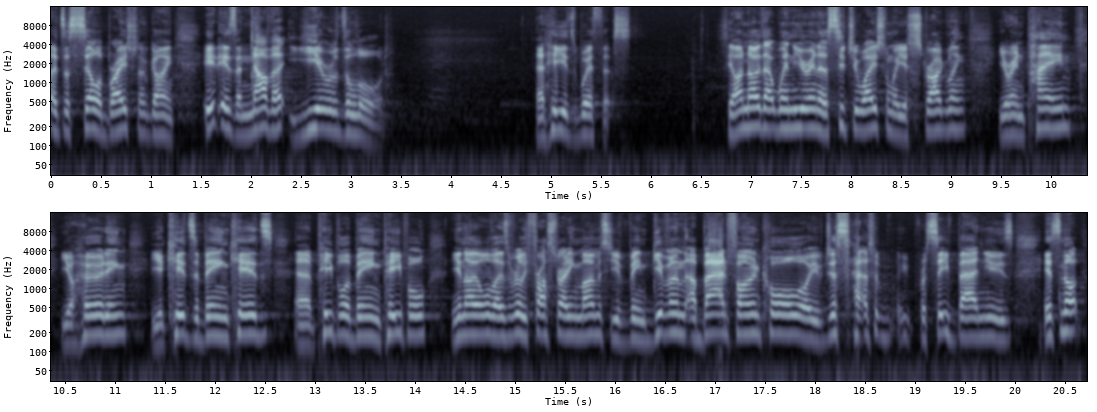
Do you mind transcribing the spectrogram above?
it's a celebration of going, it is another year of the Lord. That He is with us. See, I know that when you're in a situation where you're struggling, you're in pain, you're hurting, your kids are being kids, uh, people are being people, you know, all those really frustrating moments, you've been given a bad phone call or you've just had to receive bad news. It's not,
